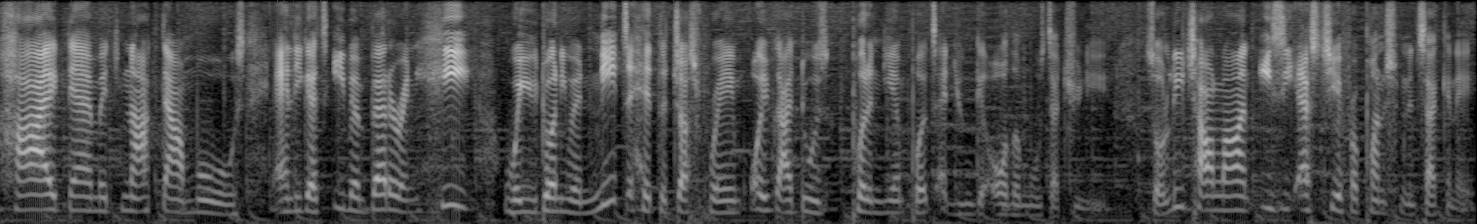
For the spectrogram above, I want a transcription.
high damage knockdown moves, and he gets even better in heat, where you don't even need to hit the just frame. All you gotta do is put in the inputs, and you can get all the moves that you need. So Lee Chaolan, easy S tier for punishment in Tekken 8.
